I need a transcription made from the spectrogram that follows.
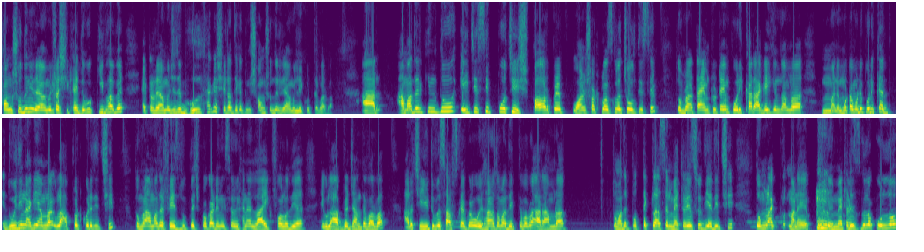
সংশোধনী রেয়ামিলটা শিখাই দেবো কীভাবে। একটা রেয়ামিল যদি ভুল থাকে, সেটা থেকে তুমি সংশোধনী রেয়ামিল করতে পারবা। আর আমাদের কিন্তু এইচএসসি পঁচিশ পাওয়ার প্রেপ ওয়ান শট ক্লাসগুলো চলতেছে। তোমরা টাইম টু টাইম পরীক্ষার আগে কিন্তু আমরা মানে মোটামুটি পরীক্ষা দুই দিন আগে আমরা এগুলো আপলোড করে দিচ্ছি। তোমরা আমাদের ফেসবুক পেজ প্রোকাডেমিক্স ওইখানে লাইক ফলো দিয়ে এগুলো আপডেট জানতে পারবা। আর হচ্ছে ইউটিউবে সাবস্ক্রাইব করে ওইখানে তোমরা দেখতে পারবা। আর আমরা তোমাদের প্রত্যেক ক্লাসের ম্যাটেরিয়ালসও দিয়ে দিচ্ছি। তোমরা মানে ম্যাটেরিয়ালসগুলো করলেও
